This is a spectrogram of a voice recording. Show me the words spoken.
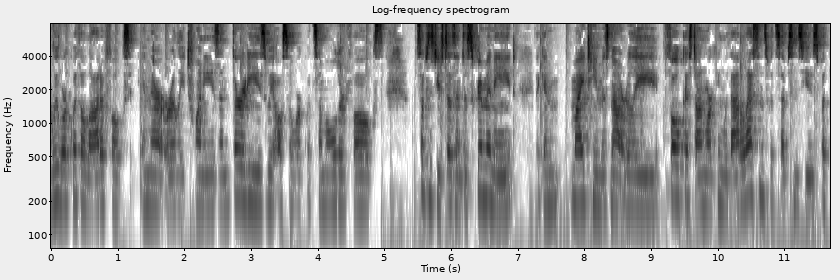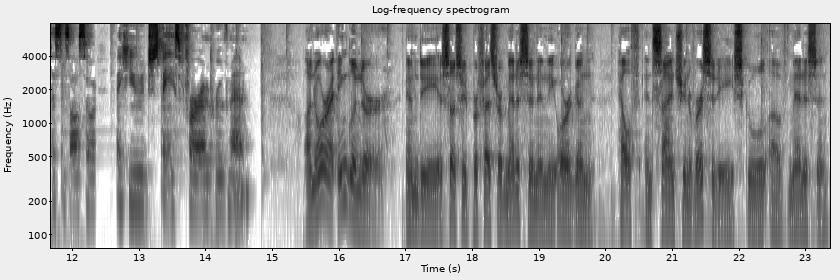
We work with a lot of folks in their early 20s and 30s. We also work with some older folks. Substance use doesn't discriminate. Again, my team is not really focused on working with adolescents with substance use, but this is also a huge space for improvement. Honora Englander, MD, Associate Professor of Medicine in the Oregon Health and Science University School of Medicine.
